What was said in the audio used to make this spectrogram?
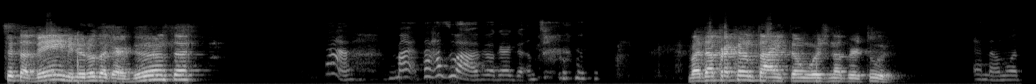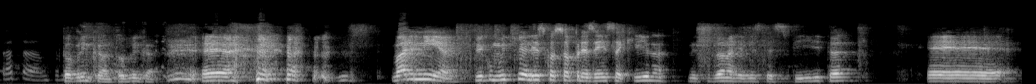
Você tá bem? Melhorou da garganta? Ah, tá razoável a garganta. Vai dar para cantar então hoje na abertura? É, não, não é para tanto. Tô brincando, tô brincando. É... Marininha, fico muito feliz com a sua presença aqui na, no Estudando a Revista Espírita. É...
